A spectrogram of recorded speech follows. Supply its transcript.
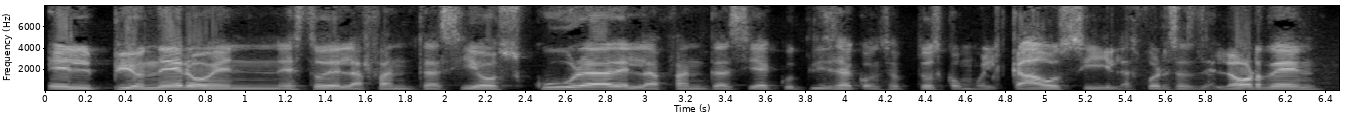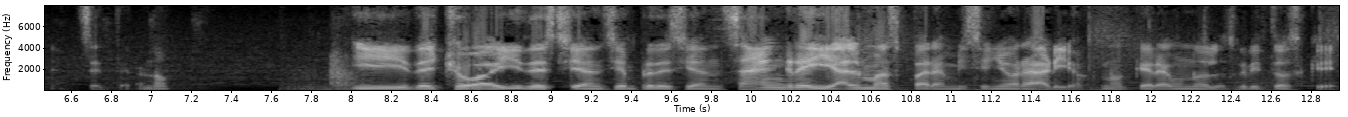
el pionero en esto de la fantasía oscura, de la fantasía que utiliza conceptos como el caos y las fuerzas del orden, etcétera, ¿no? Y de hecho ahí decían, siempre decían sangre y almas para mi señor Ariok, ¿no? Que era uno de los gritos que,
